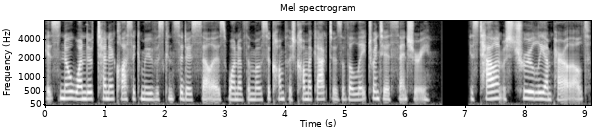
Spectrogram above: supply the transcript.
It's no wonder Turner Classic Movies considers Sellers one of the most accomplished comic actors of the late 20th century. His talent was truly unparalleled.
